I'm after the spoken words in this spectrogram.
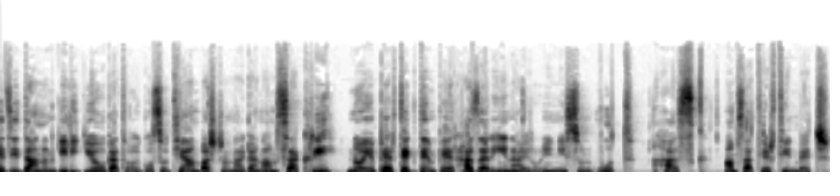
Մեծիդան Անգելիկիո գաթողիկոսության պաշտոնական ամսակրի նոյեմբեր-դեկտեմբեր 1998 հասկ ամսաթերթին մեջ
